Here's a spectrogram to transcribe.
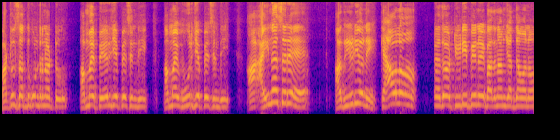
బట్టలు సర్దుకుంటున్నట్టు అమ్మాయి పేరు చెప్పేసింది అమ్మాయి ఊరు చెప్పేసింది. అయినా సరే ఆ వీడియోని కేవలం ఏదో టీడీపీని బదనాం చేద్దామనో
